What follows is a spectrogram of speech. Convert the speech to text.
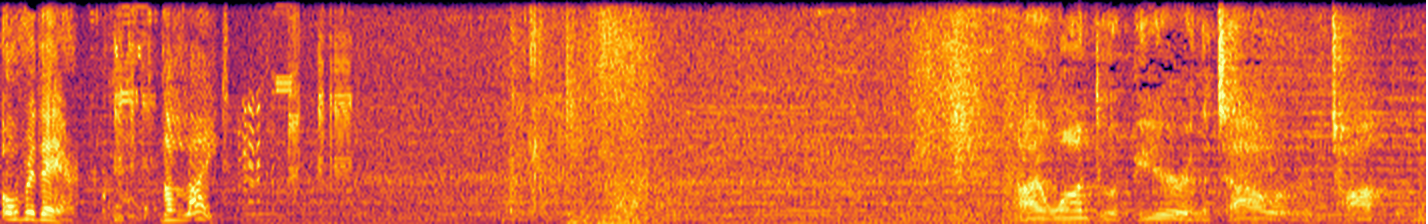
Over there, the light. I want to appear in the tower and taunt them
